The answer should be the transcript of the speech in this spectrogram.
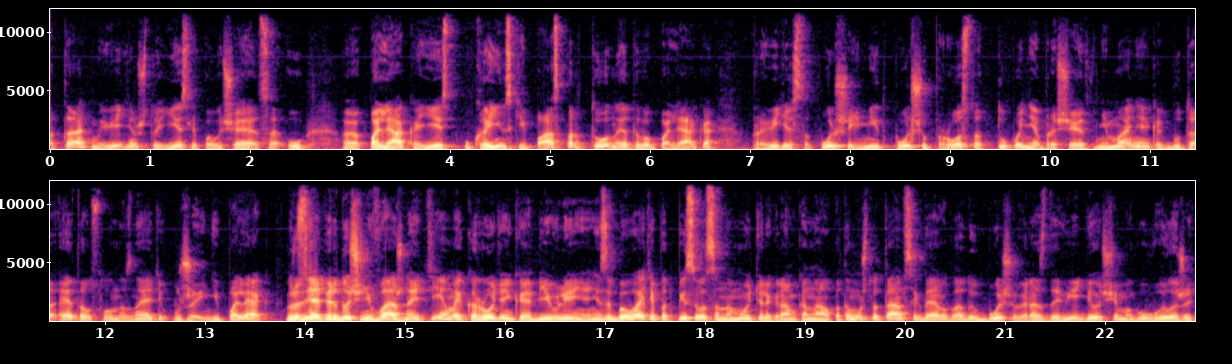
А так мы видим, что если получается у э, поляка есть украинский паспорт, то на этого поляка правительство Польши и МИД Польши просто тупо не обращают внимания, как будто это, условно знаете, уже не поляк. Друзья, перед очень важной темой коротенькое объявление. Не забывайте подписываться на мой телеграм-канал, потому что там всегда я выкладываю больше гораздо видео, чем могу выложить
